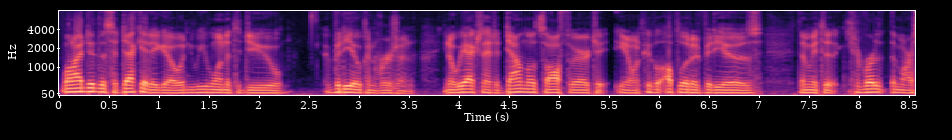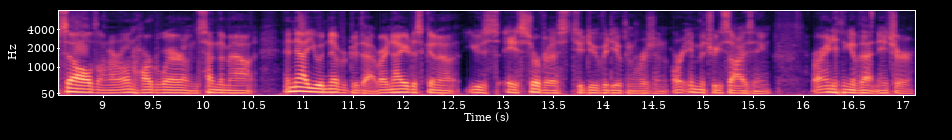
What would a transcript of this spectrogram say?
when I did this a decade ago, when we wanted to do video conversion, you know, we actually had to download software to, you know, when people uploaded videos, then we had to convert them ourselves on our own hardware and send them out. And now you would never do that, right? Now you're just going to use a service to do video conversion or image resizing or anything of that nature.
